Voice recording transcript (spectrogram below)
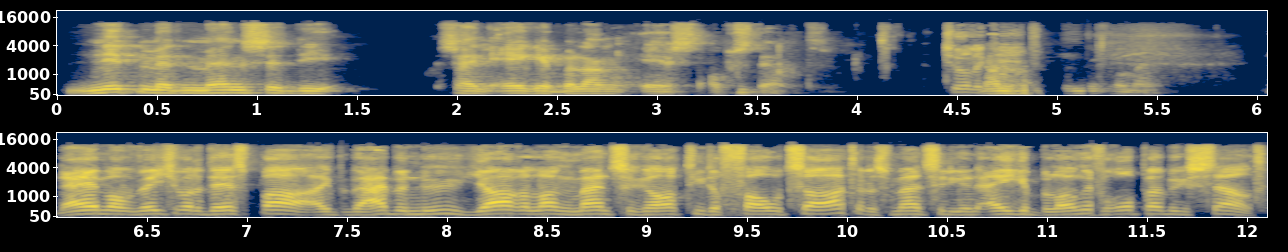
niet met mensen die zijn eigen belang eerst opstelt. Tuurlijk niet. Nee, maar weet je wat het is, pa? We hebben nu jarenlang mensen gehad die er fout zaten. Dus mensen die hun eigen belangen voorop hebben gesteld.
